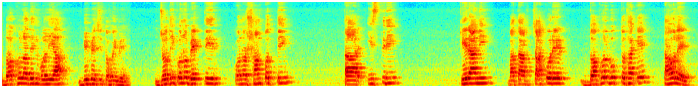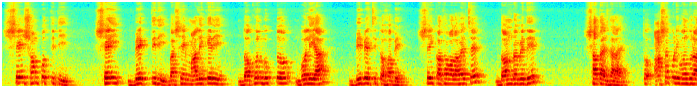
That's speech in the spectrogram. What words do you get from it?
দখলাধীন বলিয়া বিবেচিত হইবে। যদি কোনো ব্যক্তির কোনো সম্পত্তি তার স্ত্রী, কেরানি বা তার চাকরের দখলভুক্ত থাকে, তাহলে সেই সম্পত্তিটি সেই ব্যক্তিরই বা সেই মালিকেরই দখলভুক্ত বলিয়া বিবেচিত হবে। সেই কথা বলা হয়েছে দণ্ডবিধির সাতাশ ধারায়। তো আশা করি বন্ধুরা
